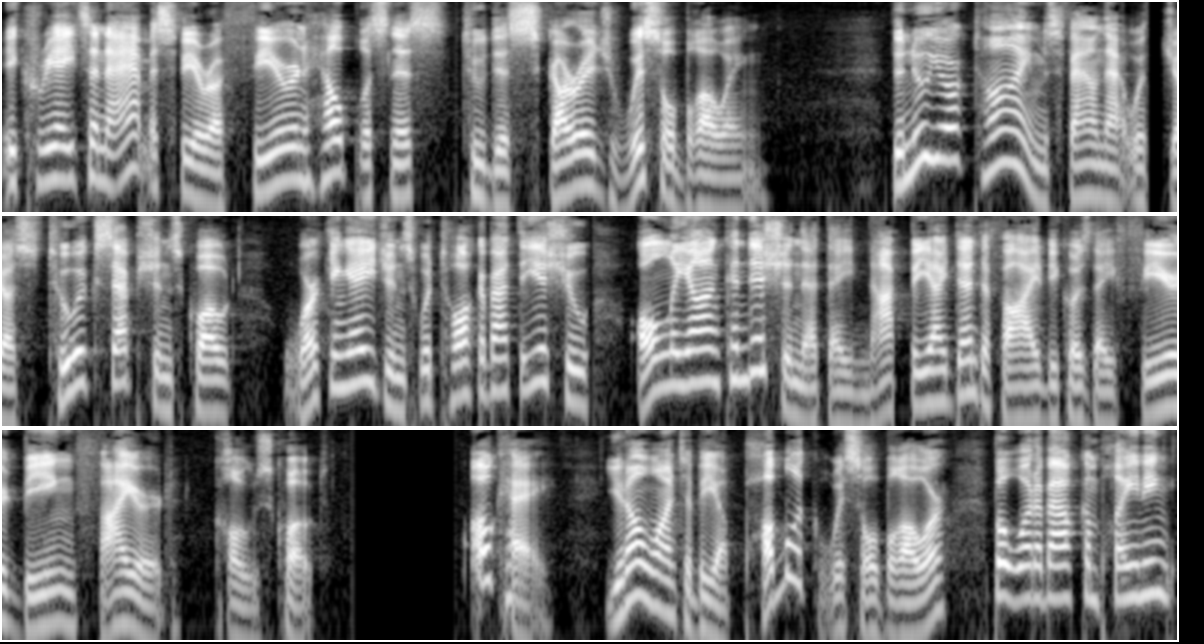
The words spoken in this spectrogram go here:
It creates an atmosphere of fear and helplessness to discourage whistleblowing. The New York Times found that with just two exceptions, quote, working agents would talk about the issue only on condition that they not be identified because they feared being fired, close quote. Okay, you don't want to be a public whistleblower, but what about complaining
